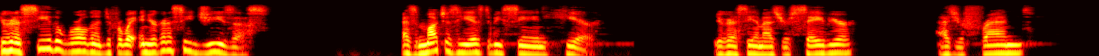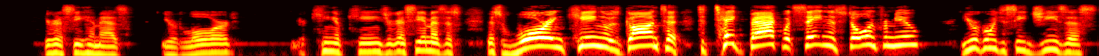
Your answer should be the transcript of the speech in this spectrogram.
You're going to see the world in a different way, and you're going to see Jesus as much as he is to be seen here. You're going to see him as your Savior, as your friend. You're going to see him as your Lord, your King of Kings. You're going to see him as this, this warring king who has gone to, to take back what Satan has stolen from you. You're going to see Jesus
